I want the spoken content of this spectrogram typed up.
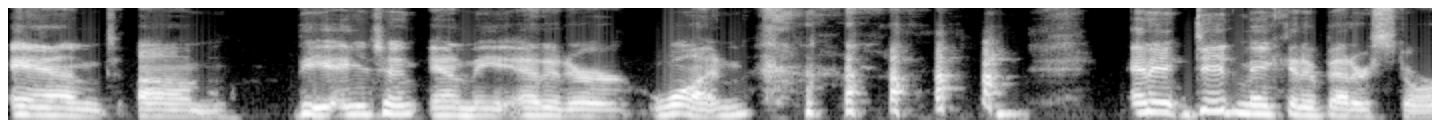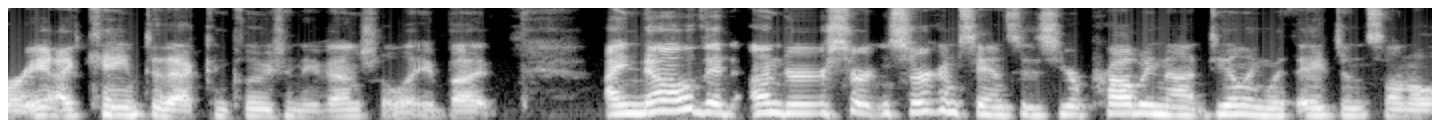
and um, the agent and the editor won. And it did make it a better story. I came to that conclusion eventually but i know that under certain circumstances you're probably not dealing with agents on a,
